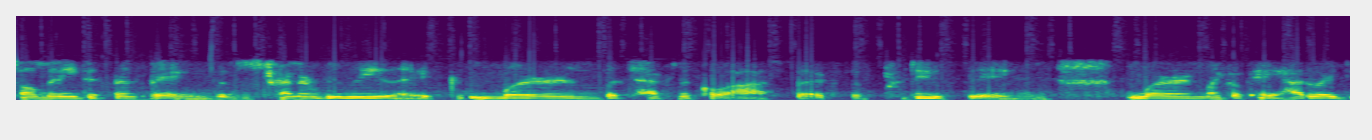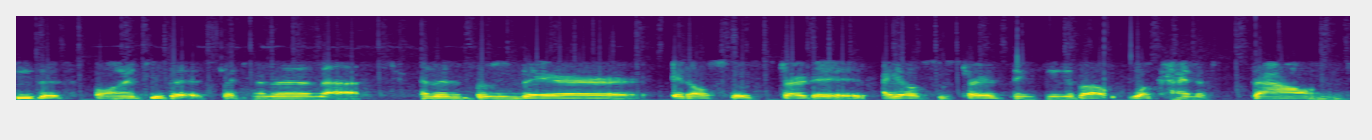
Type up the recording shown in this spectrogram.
so many different things. And just trying to really like learn the technical aspects of producing and learn like okay how do I do this? I want to do this like and then that and then from there it also started I also started thinking about what kind of sounds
